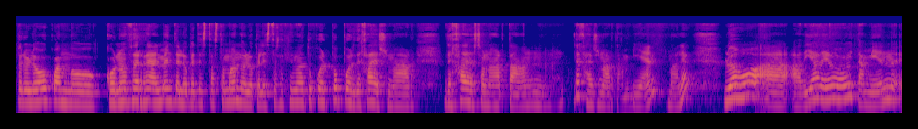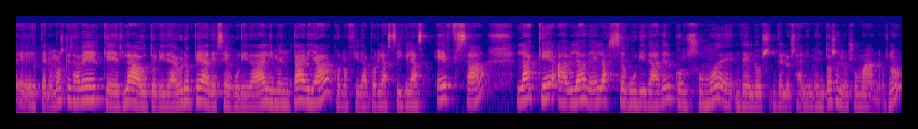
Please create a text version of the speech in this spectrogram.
Pero luego cuando conoces realmente lo que te estás tomando, lo que le estás haciendo a tu cuerpo, pues deja de sonar, deja de sonar tan, deja de sonar tan bien, ¿vale? Luego, a día de hoy, también eh, tenemos que saber que es la Autoridad Europea de Seguridad Alimentaria, conocida por las siglas EFSA, la que habla de la seguridad del consumo de, los, de los, alimentos en los humanos. ¿no?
